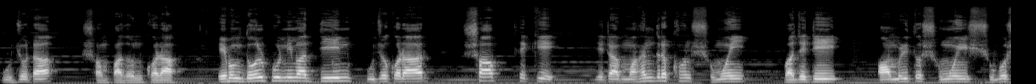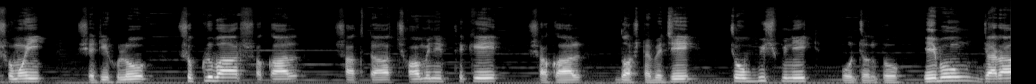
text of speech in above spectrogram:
পুজোটা সম্পাদন করা এবং দোল পূর্ণিমার দিন পুজো করার সব থেকে যেটা মহেন্দ্রক্ষণ সময় বা যেটি অমৃত সময়, শুভ সময়, সেটি হলো শুক্রবার সকাল সাতটা ছ মিনিট থেকে সকাল দশটা বেজে চব্বিশ মিনিট পর্যন্ত। এবং যারা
